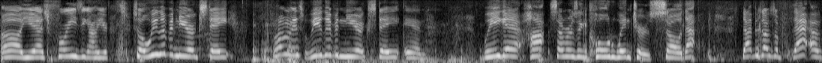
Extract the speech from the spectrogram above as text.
Oh. Yeah, it's freezing out here. So we live in New York State. Problem is we live in New York State and we get hot summers and cold winters. So that that becomes a that uh,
